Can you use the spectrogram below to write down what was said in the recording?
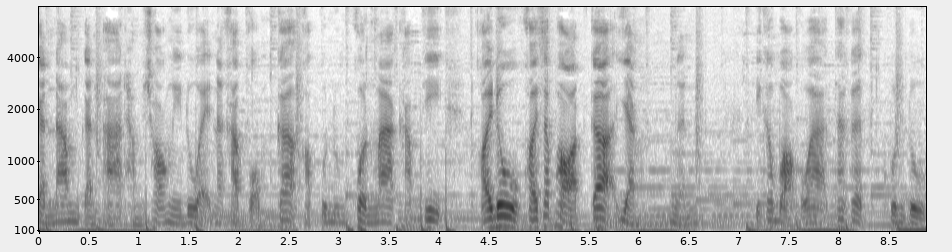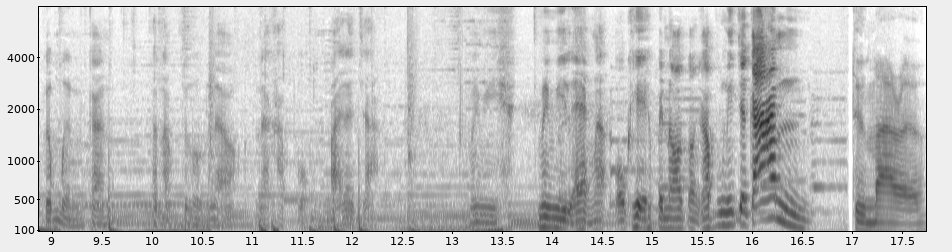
กันน้ำกันพาทำช่องนี้ด้วยนะครับผมก็ขอบคุณทุกคนมากครับที่คอยดูคอยสปอร์ตก็อย่างเหมือนที่เขาบอกว่าถ้าเกิดคุณดูก็เหมือนการสนับสนุนแล้วนะครับผมไปแล้วจ้ะไม่มีไม่มีแรงแล้วโอเคไปนอนก่อนครับพรุ่งนี้เจอกัน Tomorrow.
